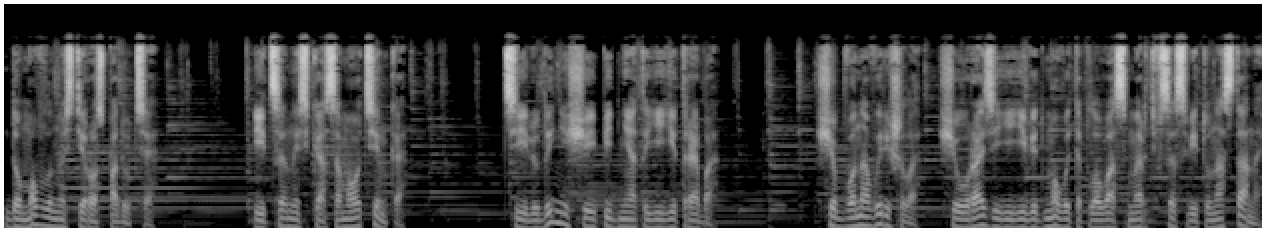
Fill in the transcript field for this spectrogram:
домовленості розпадуться. І це низька самооцінка. Цій людині ще й підняти її треба. Щоб вона вирішила, що у разі її відмови теплова смерть всесвіту настане.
